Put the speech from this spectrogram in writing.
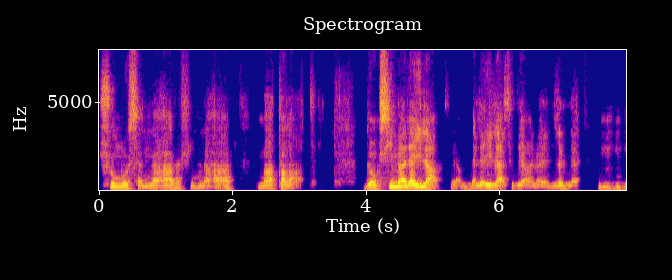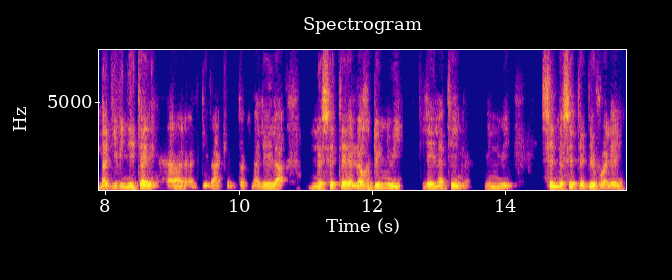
شموس النهر في النهار ما طلعت donc si ma Leïla, c'est-à-dire ma divinité, hein, donc ma Leïla, ne s'était lors d'une nuit, les latines, une nuit, s'il ne s'était dévoilée,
